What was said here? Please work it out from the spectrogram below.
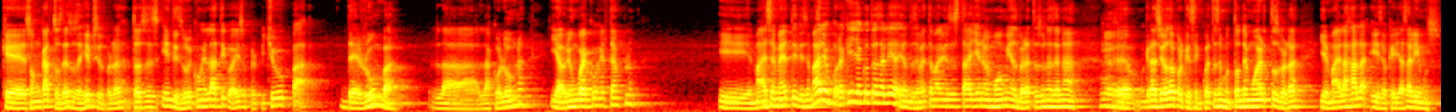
que son gatos de esos egipcios, ¿verdad? Entonces Indy sube con el látigo ahí, super pichu, pa, derrumba la, la columna y abre un hueco en el templo. Y el maestro se mete y le dice, Mario, por aquí ya encontré salida. Y donde se mete Mario está lleno de momias, ¿verdad? Entonces es una escena eh, graciosa porque se encuentra ese montón de muertos, ¿verdad? Y el mae la jala y dice, ok, ya salimos.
